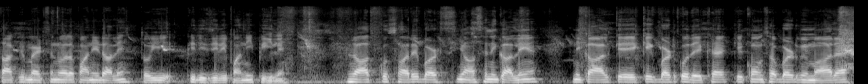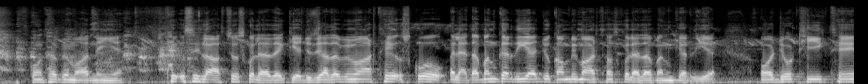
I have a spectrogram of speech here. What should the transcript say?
ताकि मेडिसिन वाला पानी डालें तो ये फिर इजीली पानी पी लें। रात को सारे बर्ड्स यहाँ से निकाले हैं, निकाल के एक एक बर्ड को देखा है कि कौन सा बर्ड बीमार है, कौन सा बीमार नहीं है। फिर उसी लास्ट से उसको अलहदा किया, जो ज़्यादा बीमार थे उसको अलहदा बंद कर दिया, जो कम बीमार था उसको अलहदा बंद कर दिया। और जो ठीक थे,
